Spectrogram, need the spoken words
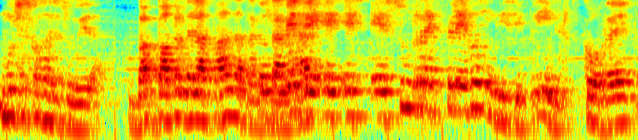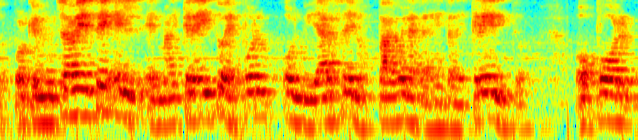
muchas cosas en su vida. Va, a perder la paz, la tranquilidad. Totalmente, es, es, un reflejo de indisciplina. Correcto. Porque muchas veces el, el mal crédito es por olvidarse de los pagos de las tarjetas de crédito o por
